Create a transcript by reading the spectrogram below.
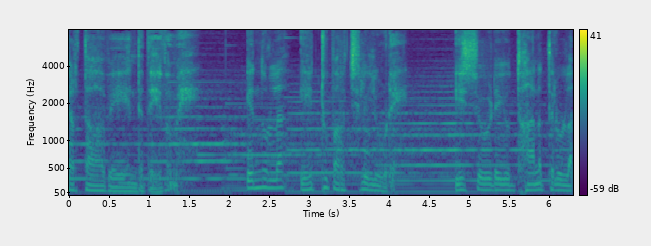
കർത്താവേ എന്റെ ദൈവമേ എന്നുള്ള ഏറ്റുപറച്ചിലൂടെ ഈശോയുടെ ഉദ്ധാനത്തിലുള്ള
